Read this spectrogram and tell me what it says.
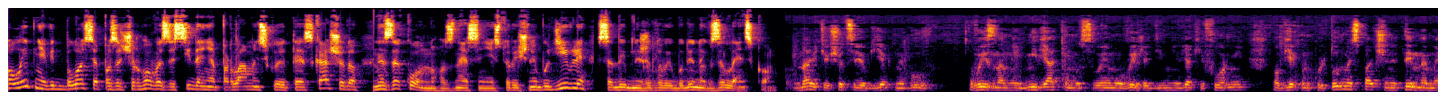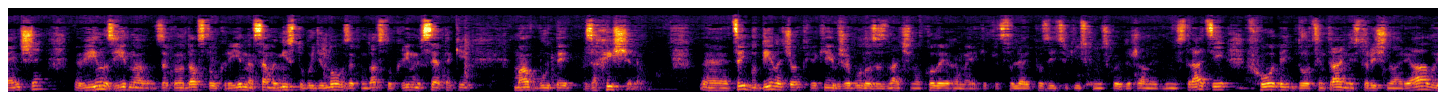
липня відбулося позачергове засідання парламентської ТСК щодо незаконного знесення історичної будівлі садибний житловий будинок Зеленського. Навіть якщо цей об'єкт не був визнаний ні в якому своєму вигляді, ні в якій формі об'єктом культурної спадщини, тим не менше він, згідно законодавства України, саме містобудівного законодавства України, все-таки мав бути захищеним. Е, Цей будиночок, який вже було зазначено колегами, які представляють позицію Київської міської державної адміністрації, входить до центрального історичного ареалу,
